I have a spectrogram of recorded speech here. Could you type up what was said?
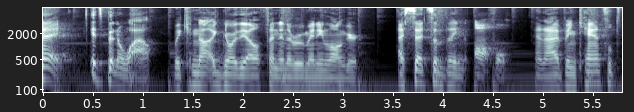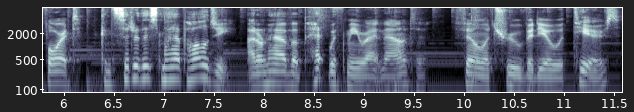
Hey, it's been a while. We cannot ignore the elephant in the room any longer. I said something awful, and I've been canceled for it. Consider this my apology. I don't have a pet with me right now to film a true video with tears,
